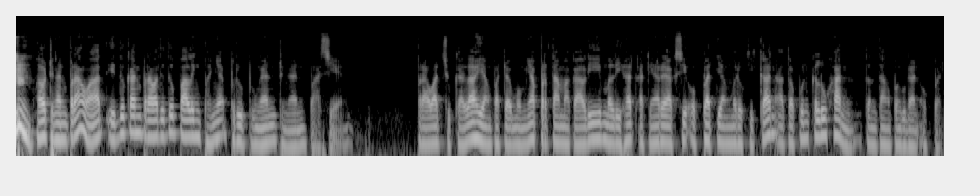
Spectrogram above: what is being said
Kalau dengan perawat itu kan perawat itu paling banyak berhubungan dengan pasien. Perawat jugalah yang pada umumnya pertama kali melihat adanya reaksi obat yang merugikan ataupun keluhan tentang penggunaan obat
